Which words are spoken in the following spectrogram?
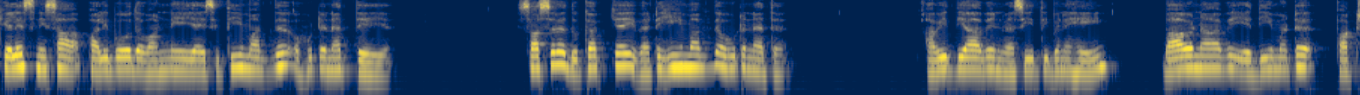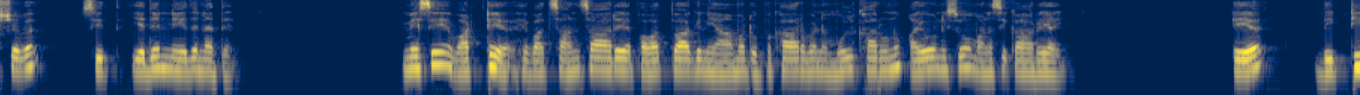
කෙලෙස් නිසා පලිබෝධ වන්නේ යයි සිතීමක්ද ඔහුට නැත්තේය. සසර දුකක් යයි වැටහීමක්ද ඔහුට නැත. අවිද්‍යාවෙන් වැසී තිබෙන හේයින් භාවනාවේ යෙදීමට පක්ෂව සිත් යෙදෙන්නේද නැත. මෙසේ වට්ටය හෙවත් සංසාරය පවත්වාගෙන යාමට උපකාර වන මුල් කරුණු අයෝනිසෝ මනසිකාරයයි. එය දිට්ටි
